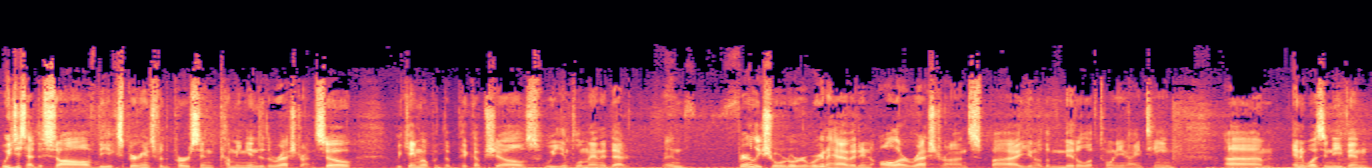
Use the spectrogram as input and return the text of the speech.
we just had to solve the experience for the person coming into the restaurant. So we came up with the pickup shelves. We implemented that in fairly short order. We're going to have it in all our restaurants by you know the middle of 2019. Um, and it wasn't even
